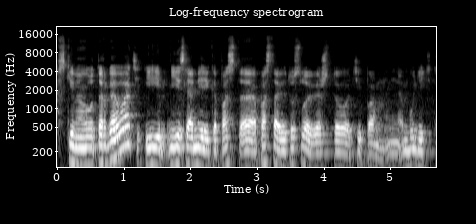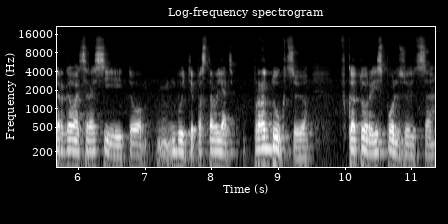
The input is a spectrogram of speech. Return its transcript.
с кем его торговать, и если Америка поставит условие, что типа будете торговать с Россией, то будете поставлять продукцию, в которой используются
